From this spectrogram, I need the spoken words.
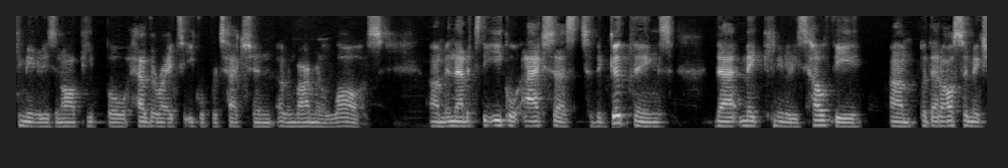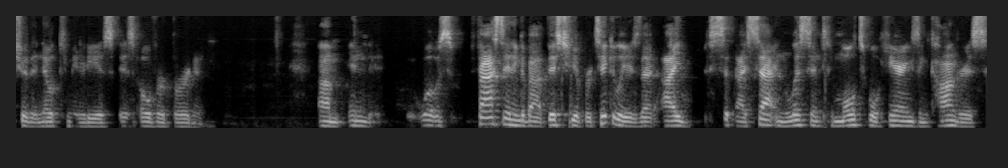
communities and all people have the right to equal protection of environmental laws um, and that it's the equal access to the good things that make communities healthy, um, but that also makes sure that no community is, is overburdened. Um, and what was fascinating about this year particularly is that I, I sat and listened to multiple hearings in Congress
